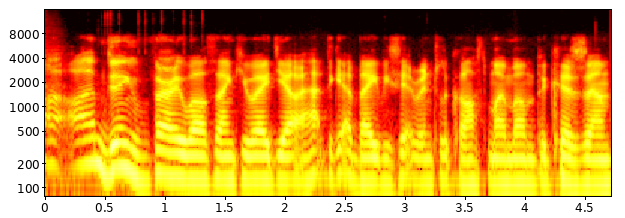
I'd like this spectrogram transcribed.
I'm doing very well, thank you. Yeah, I had to get a babysitter in to look after my mum because. Um,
